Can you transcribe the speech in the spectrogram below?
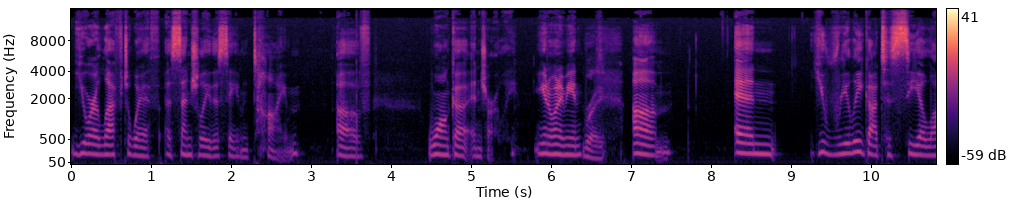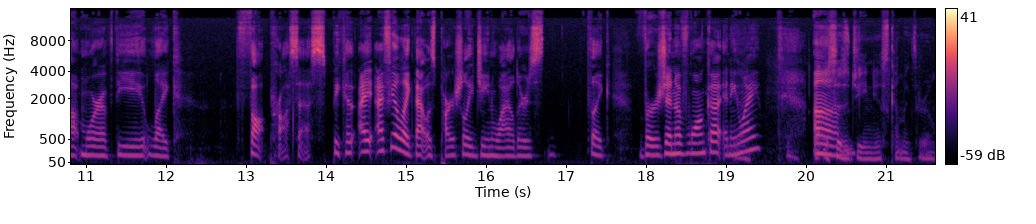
you are left with essentially the same time of wonka and charlie you know what i mean Right. Um, and you really got to see a lot more of the like thought process because I, I feel like that was partially Gene Wilder's like version of Wonka anyway. That was his genius coming through.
